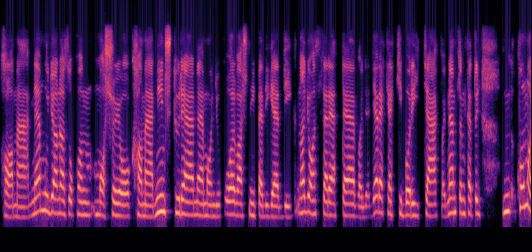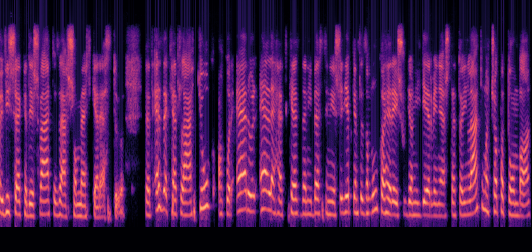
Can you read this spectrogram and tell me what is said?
ha már nem ugyanazokon mosolyog, ha már nincs türelme mondjuk olvasni, pedig eddig nagyon szerette, vagy a gyerekek kiborítják, vagy nem tudom, tehát hogy komoly viselkedés változáson megy keresztül. Tehát ezeket látjuk, akkor erről el lehet kezdeni beszélni, és egyébként ez a munkahelyre is ugyanígy érvényes. Tehát ha én látom a csapatomban,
